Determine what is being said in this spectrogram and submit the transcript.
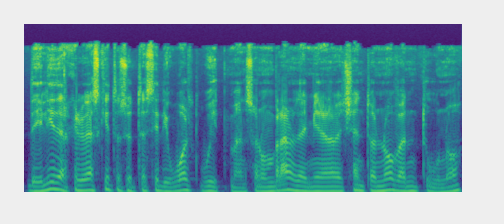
dei leader che lui ha scritto sui testi di Walt Whitman. Sono un brano del 1991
